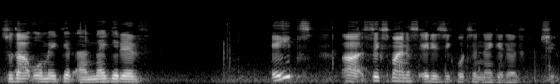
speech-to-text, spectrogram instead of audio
so that will make it a negative 8. Uh, 6 minus 8 is equal to negative 2.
